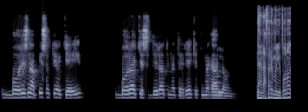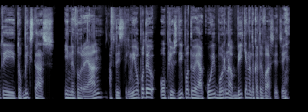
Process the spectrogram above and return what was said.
μπορείς να πεις ότι ok, μπορώ και συντηρώ την εταιρεία και τη μεγαλώνω. Να αναφέρουμε λοιπόν ότι το Big Stars είναι δωρεάν αυτή τη στιγμή, οπότε οποιοδήποτε ακούει μπορεί να μπει και να το κατεβάσει, έτσι.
